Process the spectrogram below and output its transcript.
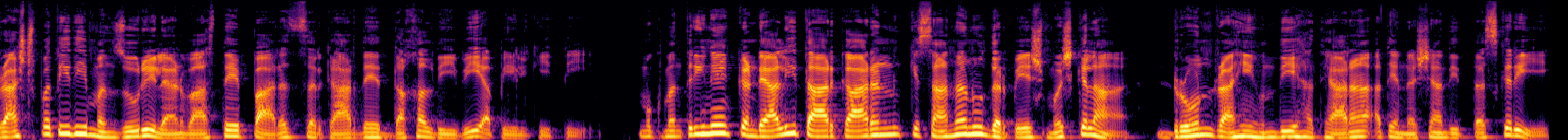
ਰਾਸ਼ਟਰਪਤੀ ਦੀ ਮਨਜ਼ੂਰੀ ਲੈਣ ਵਾਸਤੇ ਭਾਰਤ ਸਰਕਾਰ ਦੇ ਦਖਲ ਦੀ ਵੀ ਅਪੀਲ ਕੀਤੀ। ਮੁੱਖ ਮੰਤਰੀ ਨੇ ਕੰਡਿਆਲੀ ਤਾਰ ਕਾਰਨ ਕਿਸਾਨਾਂ ਨੂੰ ਦਰਪੇਸ਼ ਮੁਸ਼ਕਲਾਂ, ਡਰੋਨ ਰਾਹੀਂ ਹੁੰਦੀ ਹਥਿਆਰਾਂ ਅਤੇ ਨਸ਼ਿਆਂ ਦੀ ਤਸਕਰੀ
